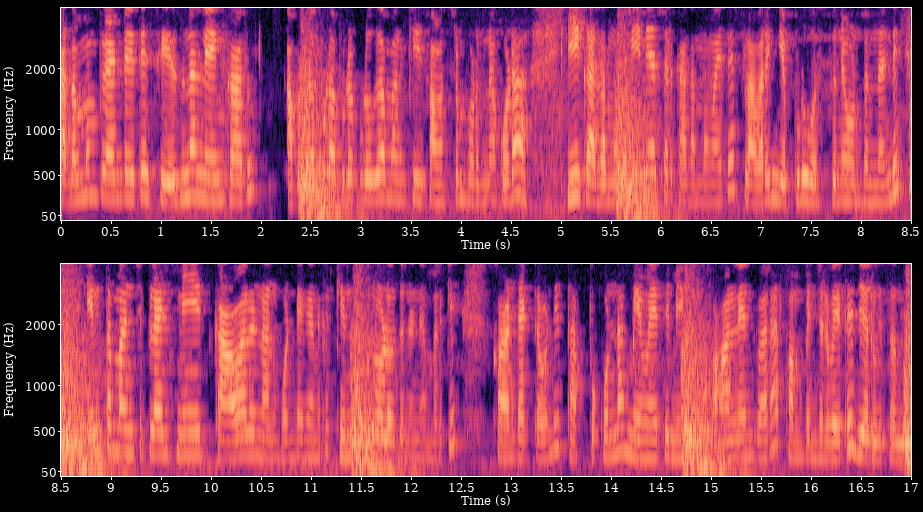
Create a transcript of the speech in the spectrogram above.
కదమ్మం ప్లాంట్ అయితే సీజనల్ ఏం కాదు. అప్పుడప్పుడు అప్పుడప్పుడుగా మనకి సంవత్సరం పొడిగినా కూడా ఈ కదమ్మం మీనేచర్ కదమ్మం అయితే ఫ్లవరింగ్ ఎప్పుడు వస్తూనే ఉంటుందండి. ఇంత మంచి ప్లాంట్ని కావాలని అనుకుంటే కనుక కింద స్క్రోల్ అవుతున్న నెంబర్కి కాంటాక్ట్ అవ్వండి. తప్పకుండా మేమైతే మీకు ఆన్లైన్ ద్వారా పంపించడం అయితే జరుగుతుంది.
